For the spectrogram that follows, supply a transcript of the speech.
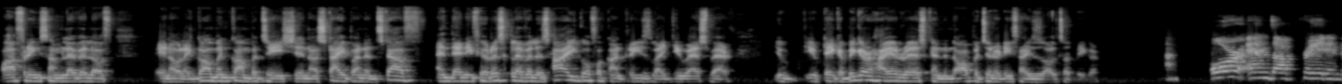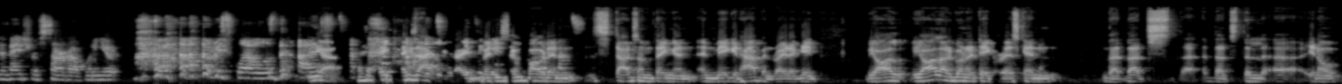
offering some level of you know like government compensation or stipend and stuff and then if your risk level is high go for countries like us where you you take a bigger higher risk and then the opportunity size is also bigger or end up creating a venture startup when your risk level is the highest. Yeah, exactly. Right. when you jump out and start something and, and make it happen. Right. Again, we all we all are going to take risk, and that that's that, that's the uh, you know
